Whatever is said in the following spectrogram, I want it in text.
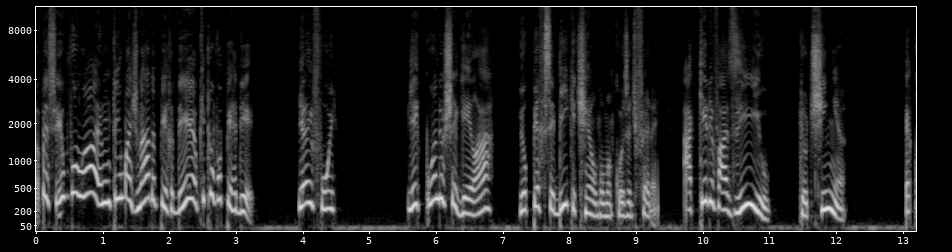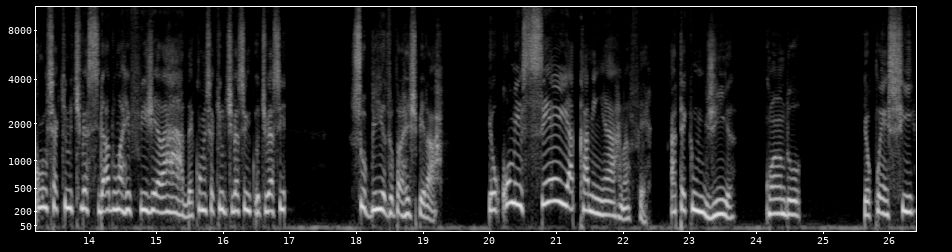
Eu pensei, eu vou lá, eu não tenho mais nada a perder, o que, que eu vou perder? E aí fui. E aí, quando eu cheguei lá, eu percebi que tinha alguma coisa diferente. Aquele vazio que eu tinha é como se aquilo tivesse dado uma refrigerada, é como se aquilo tivesse, eu tivesse subido para respirar. Eu comecei a caminhar na fé, até que um dia, quando eu conheci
